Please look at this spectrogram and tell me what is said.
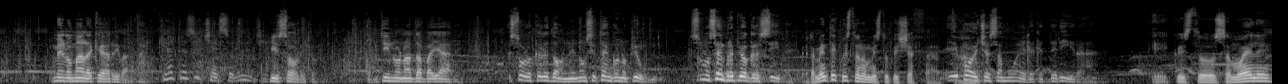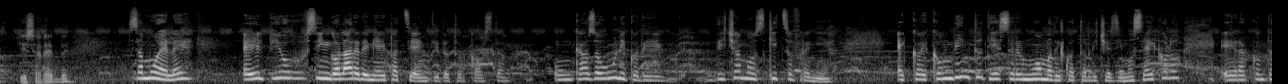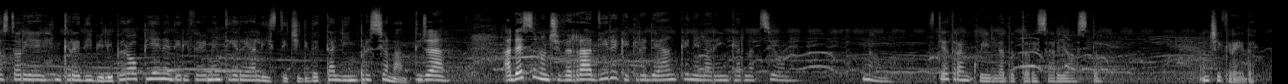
meno male che è arrivata. Che altro è successo, Luigi? Il solito. Continuano ad abbaiare. Solo che le donne non si tengono più. Sono sempre più aggressive. Veramente questo non mi stupisce affatto. E poi c'è Samuele che delira. E questo Samuele chi sarebbe? Samuele è il più singolare dei miei pazienti, dottor Costa. Un caso unico di, diciamo, schizofrenia. Ecco, è convinto di essere un uomo del XIV secolo e racconta storie incredibili, però piene di riferimenti realistici, di dettagli impressionanti. Già, adesso non ci verrà a dire che crede anche nella reincarnazione. No, stia tranquilla, dottoressa Ariosto. Non ci credo.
